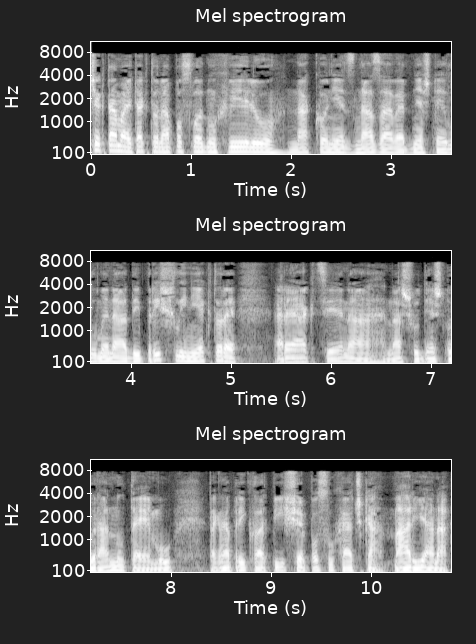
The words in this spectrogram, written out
Ešte k nám aj takto na poslednú chvíľu, nakoniec na záver dnešnej Lumenády prišli niektoré reakcie na našu dnešnú rannú tému. Tak napríklad píše poslucháčka Mariana.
